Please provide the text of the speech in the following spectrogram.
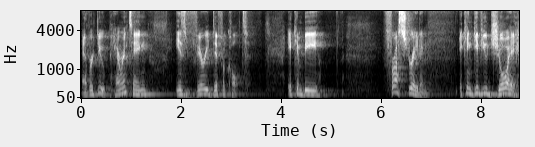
ever do. Parenting is very difficult. It can be frustrating. It can give you joy.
